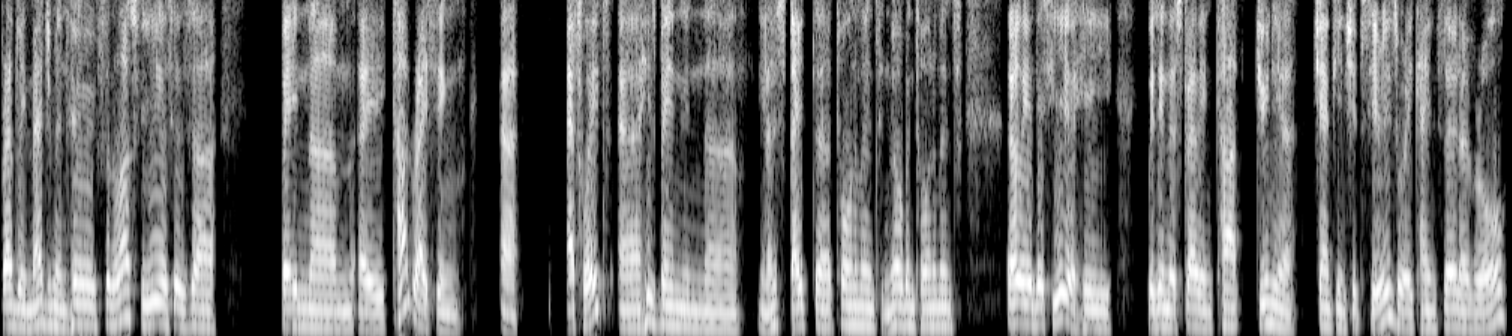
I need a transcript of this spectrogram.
Bradley Madgeman, who for the last few years has uh, been um, a kart racing uh, athlete. Uh, he's been in uh, you know state uh, tournaments and Melbourne tournaments. Earlier this year, he was in the Australian Kart Junior Championship Series, where he came third overall.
